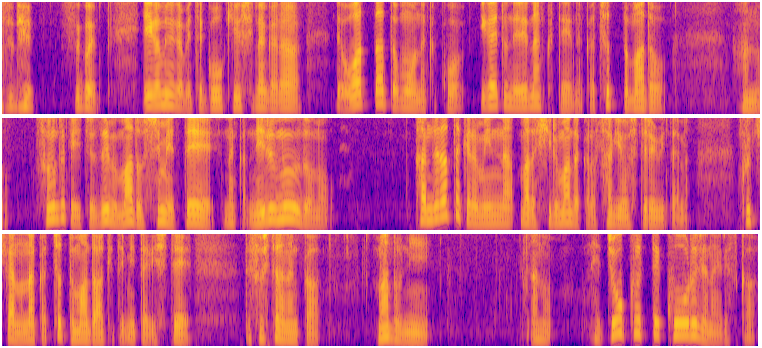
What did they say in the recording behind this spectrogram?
じで、すごい映画見ながらめっちゃ号泣しながら、で、終わった後もなんかこう、意外と寝れなくて、なんかちょっと窓、あの、その時は一応全部窓閉めて、なんか寝るムードの感じだったけどみんなまだ昼間だから作業してるみたいな。空気感の中ちょっと窓開けてみたりして。でそしたらなんか窓にあの、ね、上空って凍るじゃないですか。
